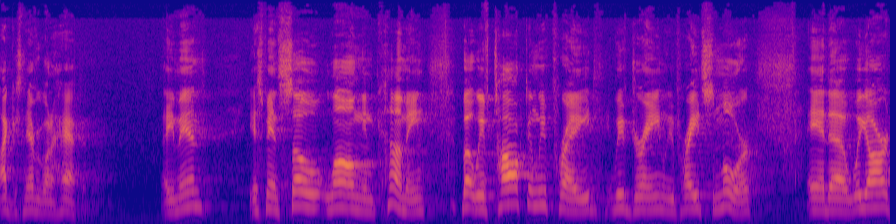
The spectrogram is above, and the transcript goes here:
like it's never going to happen. Amen? It's been so long in coming, but we've talked and we've prayed, we've dreamed, we've prayed some more, and uh, we are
